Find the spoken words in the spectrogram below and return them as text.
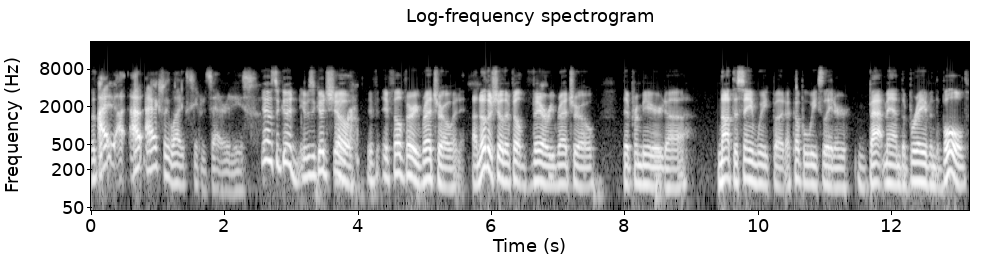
I, I I actually like Secret Saturdays. Yeah, it was a good. It was a good show. It, it felt very retro, and another show that felt very retro that premiered uh, not the same week, but a couple weeks later, Batman: The Brave and the Bold,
